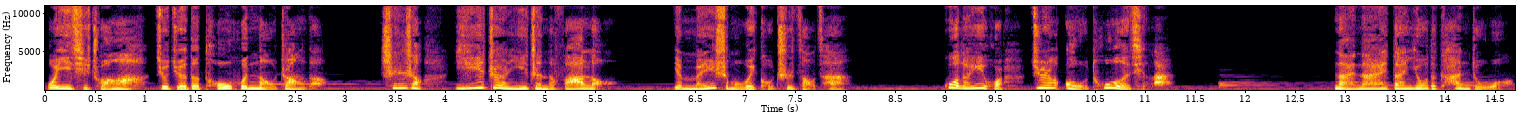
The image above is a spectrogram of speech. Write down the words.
我一起床啊，就觉得头昏脑胀的，身上一阵一阵的发冷，也没什么胃口吃早餐。过了一会儿，居然呕吐了起来。奶奶担忧的看着我，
